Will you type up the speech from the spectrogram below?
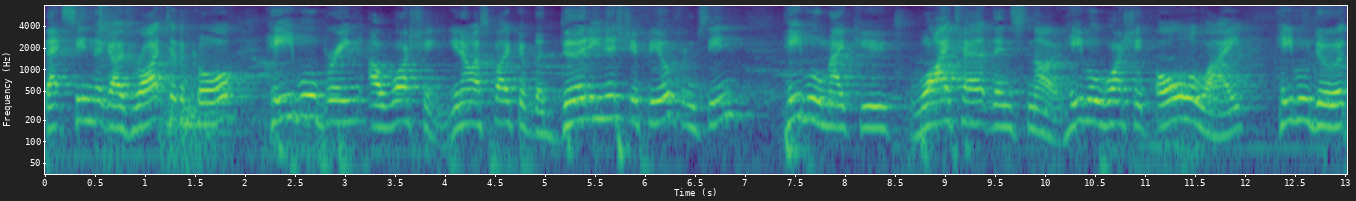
That sin that goes right to the core. He will bring a washing. You know, I spoke of the dirtiness you feel from sin. He will make you whiter than snow. He will wash it all away. He will do it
